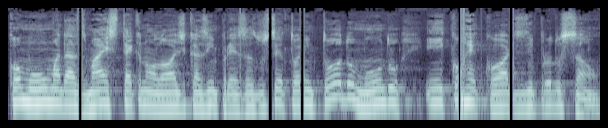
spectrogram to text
como uma das mais tecnológicas empresas do setor em todo o mundo e com recordes de produção.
